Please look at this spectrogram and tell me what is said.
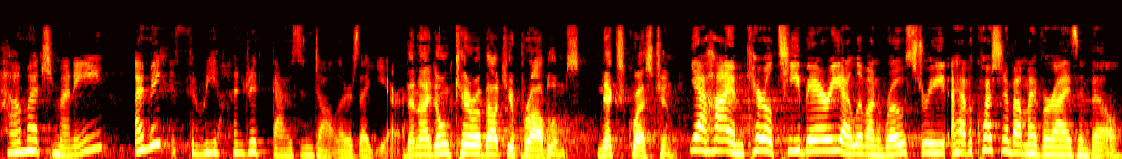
How much money? I make $300,000 a year. Then I don't care about your problems. Next question. Yeah, hi, I'm Carol T. Berry. I live on Row Street. I have a question about my Verizon bill.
